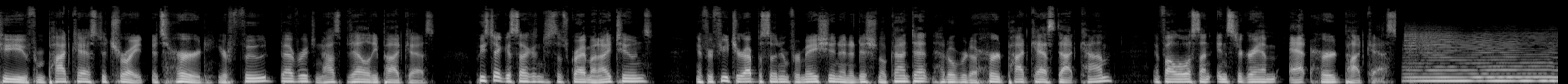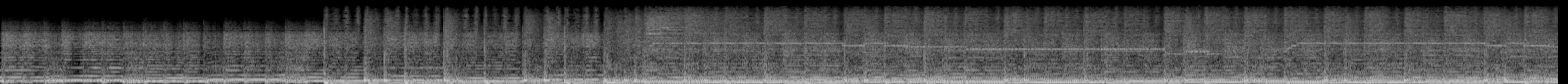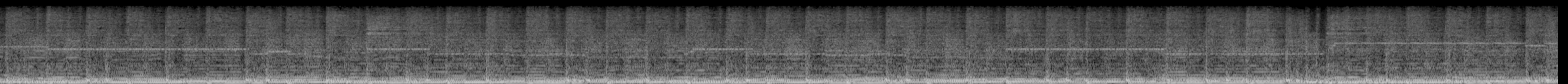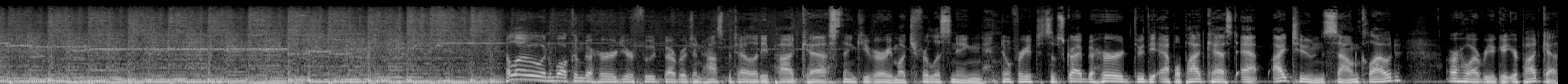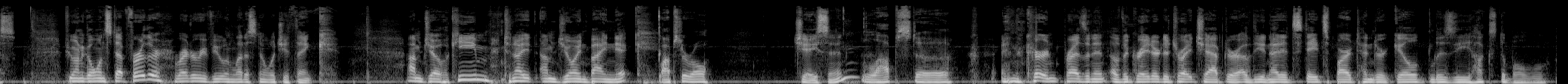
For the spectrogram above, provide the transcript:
to you from Podcast Detroit. It's Heard, your food, beverage, and hospitality podcast. Please take a second to subscribe on iTunes. And for future episode information and additional content, head over to herdpodcast.com and follow us on Instagram at Herd and welcome to Herd, your food, beverage, and hospitality podcast. Thank you very much for listening. Don't forget to subscribe to Herd through the Apple Podcast app, iTunes, SoundCloud, or however you get your podcasts. If you want to go one step further, write a review and let us know what you think. I'm Joe Hakeem. Tonight I'm joined by Nick, Lobster roll. Jason, Lobster. and the current president of the Greater Detroit chapter of the United States Bartender Guild, Lizzie Huxtable.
